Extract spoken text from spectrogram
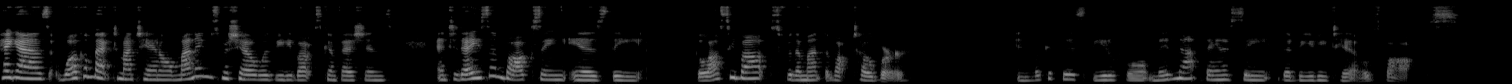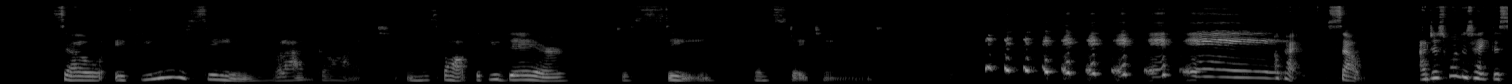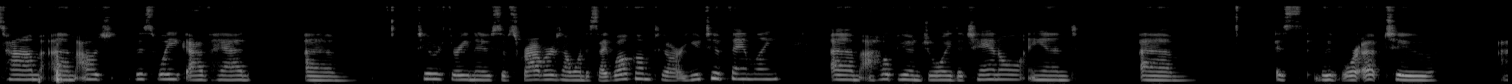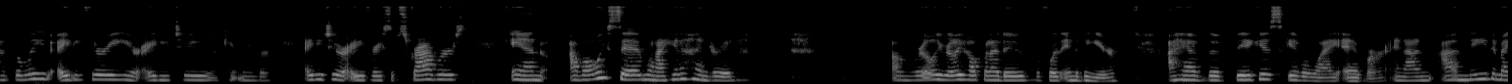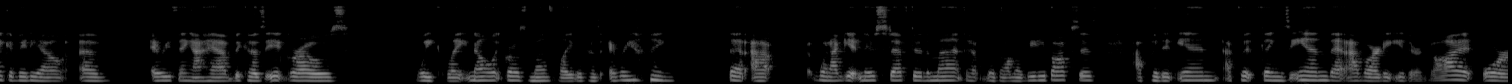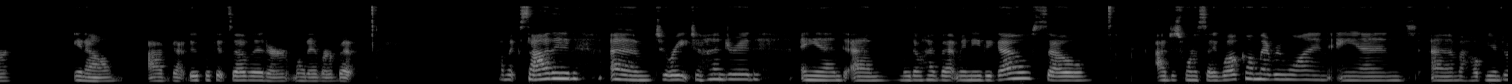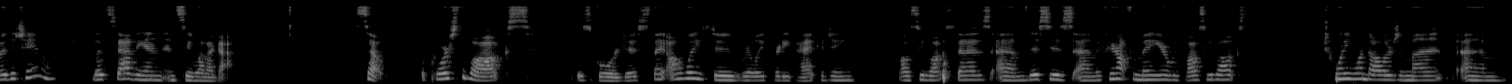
Hey guys, welcome back to my channel. My name is Michelle with Beauty Box Confessions, and today's unboxing is the Glossy Box for the month of October. And look at this beautiful Midnight Fantasy The Beauty Tales box. So, if you want to see what I've got in this box, if you dare to see, then stay tuned. okay, so I just wanted to take this time. Um, I was this week. I've had um, two or three new subscribers. I want to say welcome to our YouTube family. Um, I hope you enjoy the channel, and um, it's we we're up to I believe 83 or 82. I can't remember 82 or 83 subscribers, and I've always said when I hit 100, I'm really really hoping I do before the end of the year. I have the biggest giveaway ever, and I, I need to make a video of everything I have because it grows weekly. No, it grows monthly because everything that I, when I get new stuff through the month with all my beauty boxes, I put it in, I put things in that I've already either got or, you know, I've got duplicates of it or whatever. But I'm excited um, to reach 100 and um, we don't have that many to go. So I just want to say welcome everyone and um, I hope you enjoy the channel. Let's dive in and see what I got. So, of course the box is gorgeous. They always do really pretty packaging. Glossy Box does. Um, this is, um, if you're not familiar with Glossy Box, $21 a month. Um,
